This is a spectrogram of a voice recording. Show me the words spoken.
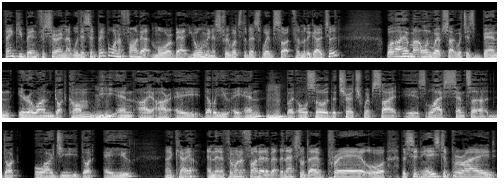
thank you, Ben, for sharing that with us. If people want to find out more about your ministry, what's the best website for them to go to? Well, I have my own website, which is benirawan.com, mm-hmm. B-N-I-R-A-W-A-N. Mm-hmm. But also the church website is lifecenter.org.au. Okay. Yeah. And then if they want to find out about the National Day of Prayer or the Sydney Easter Parade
